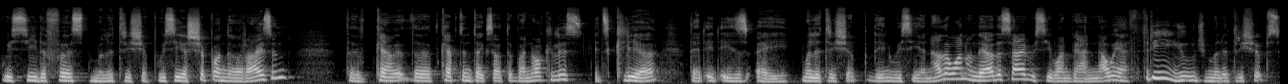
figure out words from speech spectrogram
we see the first military ship. We see a ship on the horizon. The, ca- the captain takes out the binoculars. It's clear that it is a military ship. Then we see another one on the other side. We see one behind. Now we have three huge military ships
